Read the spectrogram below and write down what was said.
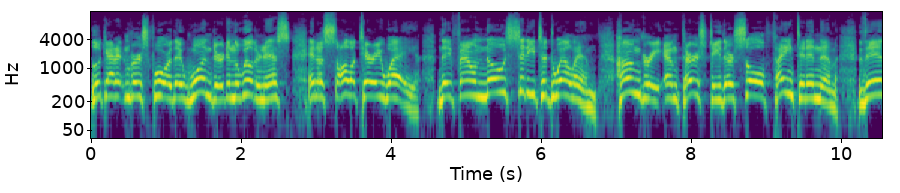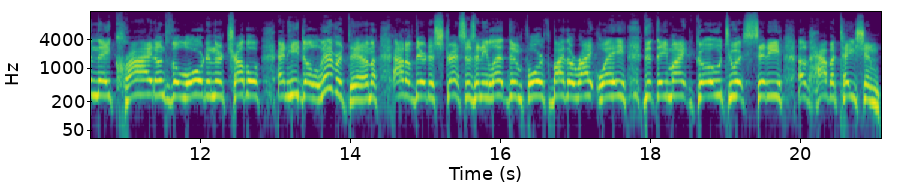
Look at it in verse 4. They wandered in the wilderness in a solitary way. They found no city to dwell in. Hungry and thirsty, their soul fainted in them. Then they cried unto the Lord in their trouble, and he delivered them out of their distresses, and he led them forth by the right way that they might go to a city of habitation.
